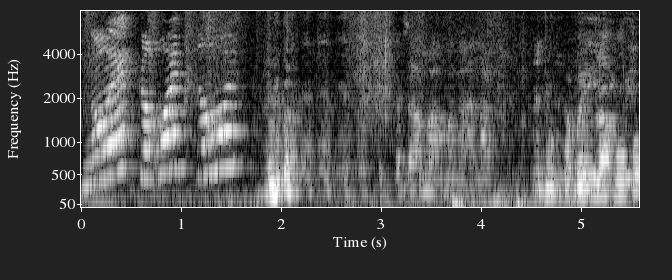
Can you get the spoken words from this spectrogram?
Noet, kakwet, noet. Ano ba? Kasama ang mga anak. Opo, naglako po.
